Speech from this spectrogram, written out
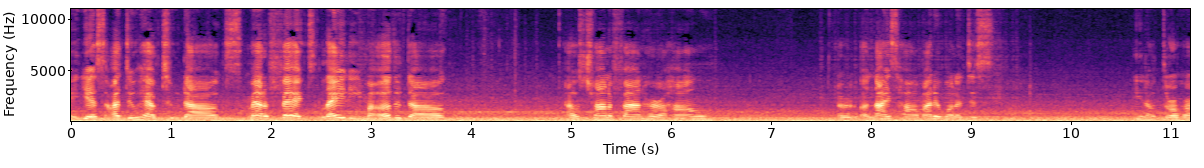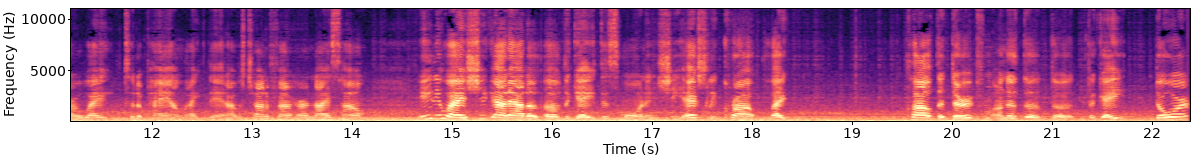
And yes, I do have two dogs. Matter of fact, Lady, my other dog, I was trying to find her a home, or a nice home. I didn't want to just you know, throw her away to the pound like that. I was trying to find her a nice home. Anyway, she got out of, of the gate this morning. She actually crawled, like, clawed the dirt from under the, the, the gate door.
